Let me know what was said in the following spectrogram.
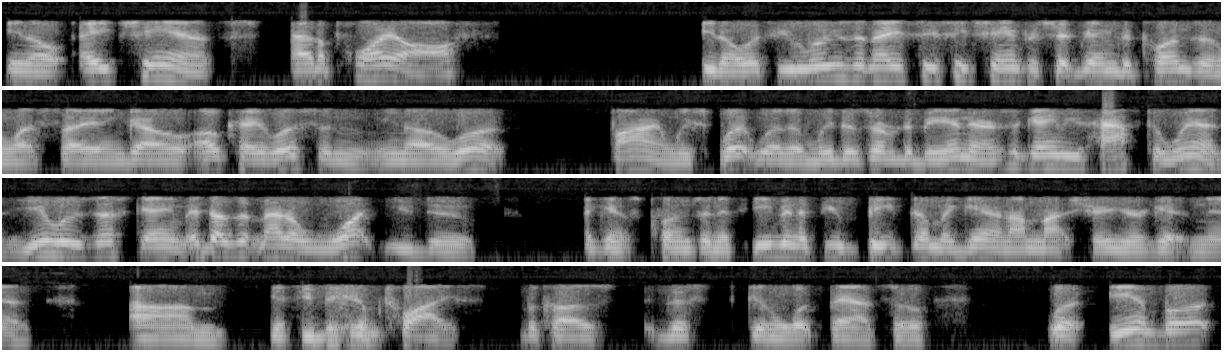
you know, a chance at a playoff, you know, if you lose an ACC championship game to Clemson, let's say, and go, okay, listen, you know, look, fine, we split with them, we deserve to be in there. It's a game you have to win. You lose this game, it doesn't matter what you do against Clemson. If even if you beat them again, I'm not sure you're getting in. Um, if you beat them twice, because this is going to look bad. So, look, Ian Book,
